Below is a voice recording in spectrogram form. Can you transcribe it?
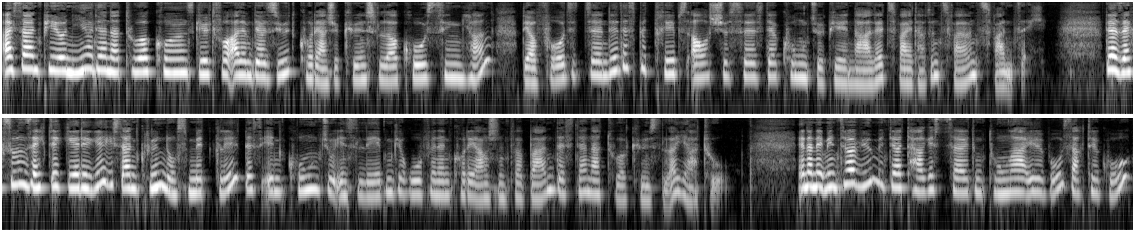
Als ein Pionier der Naturkunst gilt vor allem der südkoreanische Künstler Ko Seung-hyun, der Vorsitzende des Betriebsausschusses der Kungju Biennale 2022. Der 66-Jährige ist ein Gründungsmitglied des in Kungju ins Leben gerufenen koreanischen Verbandes der Naturkünstler Yatu. In einem Interview mit der Tageszeitung Donga Ilbo sagte Go,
